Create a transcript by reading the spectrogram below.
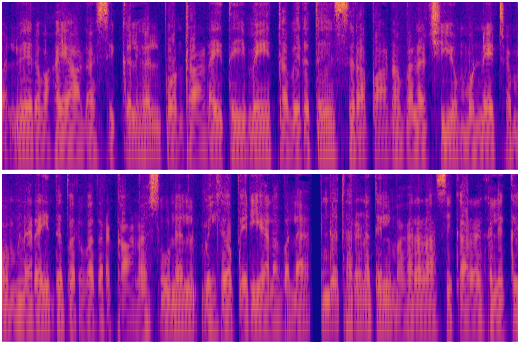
பல்வேறு வகையான சிக்கல்கள் போன்ற அனைத்தையுமே தவிர்த்து சிறப்பான வளர்ச்சியும் முன்னேற்றமும் நிறைந்து பெறுவதற்கான சூழல் மிக பெரிய அளவில் இந்த தருணத்தில் மகர ராசிக்காரர்களுக்கு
